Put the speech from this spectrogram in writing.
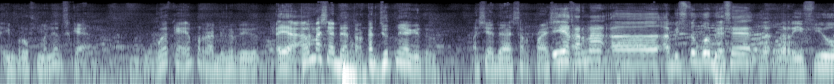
improvementnya terus kayak gue kayaknya pernah denger di Iya. Cuma masih ada terkejutnya gitu. Masih ada surprise. Iya karena eh, abis itu gue biasanya nge- nge-review,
